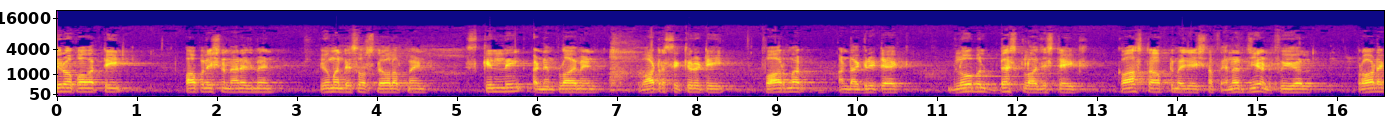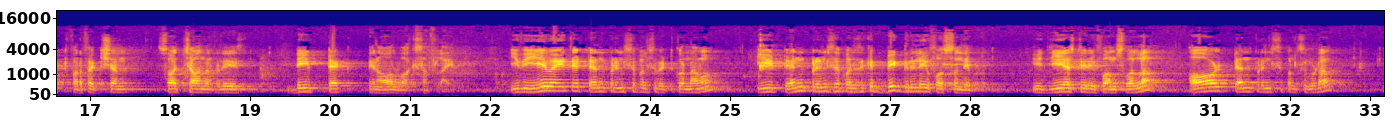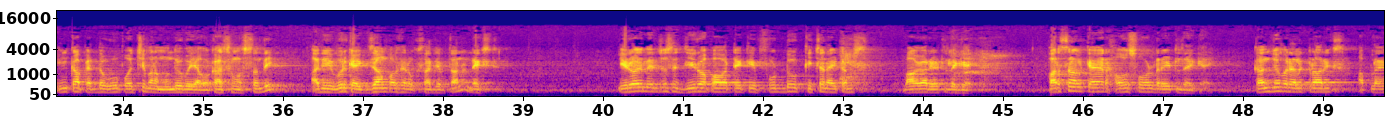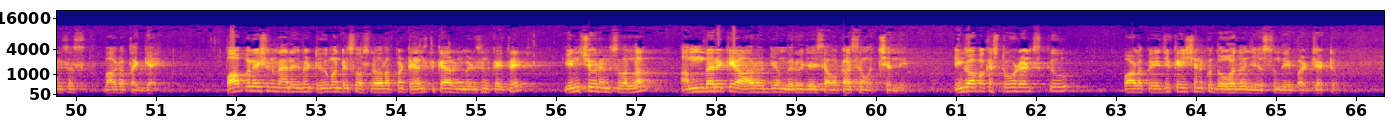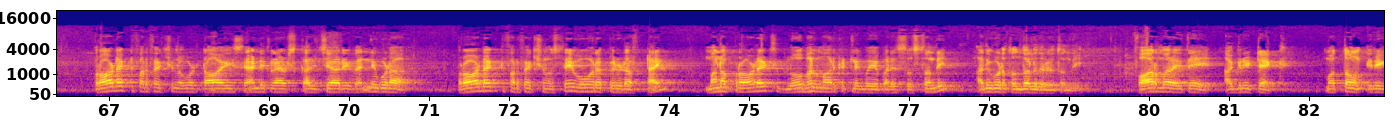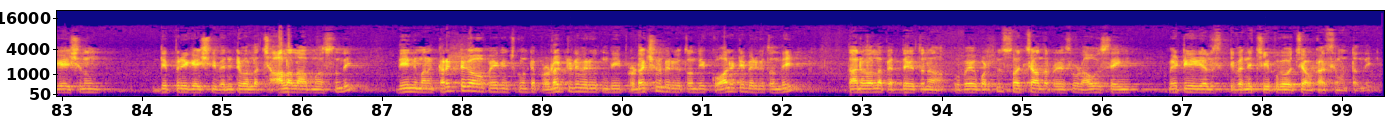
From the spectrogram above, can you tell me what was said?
Zero poverty population management human resource development skilling and employment water security farmer and agritech global best logistic cost optimisation of energy and fuel product perfection Swachh Andhra Pradesh deep tech in all walks of life ఇవి ఏవైతే ten principles పెట్టుకున్నామో ఈ ten ప్రిన్సిపల్స్కి big relief వస్తుంది ఇప్పుడు. ఈ GST reforms వల్ల all ten principles కూడా ఇంకా పెద్ద ఊపు వచ్చి మనం ముందుకు పోయే అవకాశం వస్తుంది. అది ఊరికి ఎగ్జాంపుల్స్ అని ఒకసారి చెప్తాను. నెక్స్ట్ ఈరోజు మీరు చూస్తే జీరో పవర్టీకి ఫుడ్ కిచెన్ ఐటమ్స్ బాగా రేట్లు తగ్గాయి. పర్సనల్ కేర్ హౌస్ హోల్డ్ రేట్లు తగ్గాయి. కన్జ్యూమర్ ఎలక్ట్రానిక్స్ అప్లయన్సెస్ బాగా తగ్గాయి. Population management human resource development health care and మెడిసిన్కి అయితే ఇన్సూరెన్స్ వల్ల అందరికీ ఆరోగ్యం మెరుగు చేసే అవకాశం వచ్చింది. ఇంకో పక్క స్టూడెంట్స్కు వాళ్ళకు ఎడ్యుకేషన్కు దోహదం చేస్తుంది ఈ బడ్జెట్ ప్రోడక్ట్ పర్ఫెక్షన్లో కూడా టాయ్స్ హ్యాండిక్రాఫ్ట్స్ కల్చర్ ఇవన్నీ కూడా ప్రోడక్ట్ పర్ఫెక్షన్ వస్తే over a period of time మన ప్రోడక్ట్స్ గ్లోబల్ మార్కెట్లకు పోయే పరిస్థితి వస్తుంది. అది కూడా తొందరలో జరుగుతుంది. ఫార్మర్ అయితే అగ్రిటెక్ మొత్తం ఇరిగేషన్ డిప్రిగేషన్ ఇరిగేషన్ ఇవన్నిటి వల్ల చాలా లాభం వస్తుంది. దీన్ని మనం కరెక్ట్గా ఉపయోగించుకుంటే ప్రొడక్టివిటీ పెరుగుతుంది ప్రొడక్షన్ పెరుగుతుంది క్వాలిటీ పెరుగుతుంది. దానివల్ల పెద్ద ఎత్తున ఉపయోగపడుతుంది. స్వచ్ఛ ఆంధ్రప్రదేశ్ కూడా హౌసింగ్ మెటీరియల్స్ ఇవన్నీ చీప్గా వచ్చే అవకాశం ఉంటుంది.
